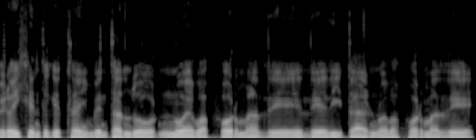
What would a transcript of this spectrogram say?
Pero hay gente que está inventando nuevas formas de, editar, nuevas formas de,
